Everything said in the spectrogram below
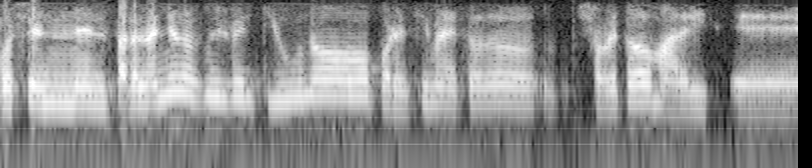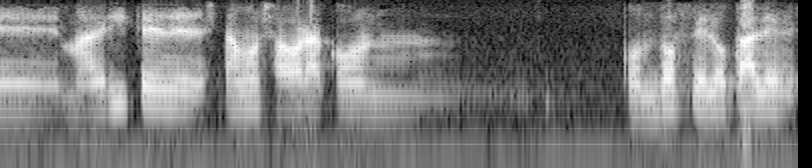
Pues en el, para el año 2021, por encima de todo, sobre todo Madrid. Eh, Madrid eh, estamos ahora con, con 12 locales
